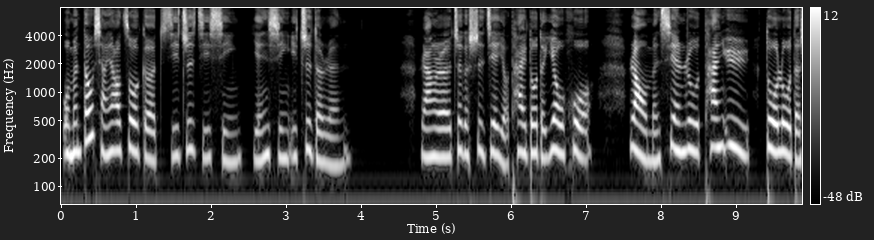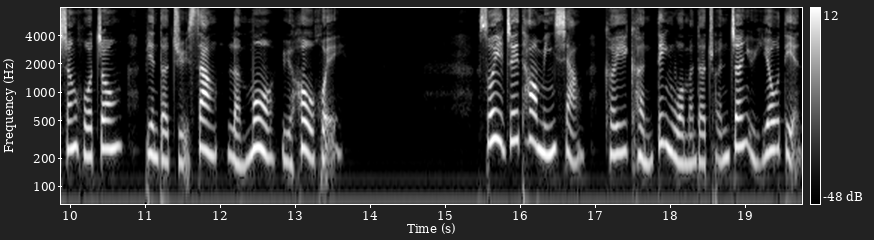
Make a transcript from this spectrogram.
我们都想要做个即知即行、言行一致的人，然而这个世界有太多的诱惑。让我们陷入贪欲、堕落的生活中，变得沮丧、冷漠与后悔。所以，这套冥想可以肯定我们的纯真与优点，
